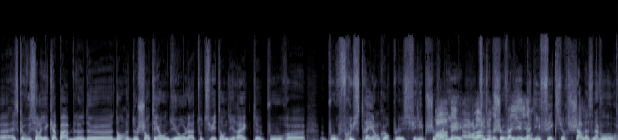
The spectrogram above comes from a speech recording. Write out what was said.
euh, est-ce que vous seriez capable de, de chanter en duo, là, tout de suite en direct, pour, euh, pour frustrer encore plus Philippe Ah, Chevalier? mais alors là, Philippe Chevalier, plaisir. magnifique sur Charles Aznavour.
